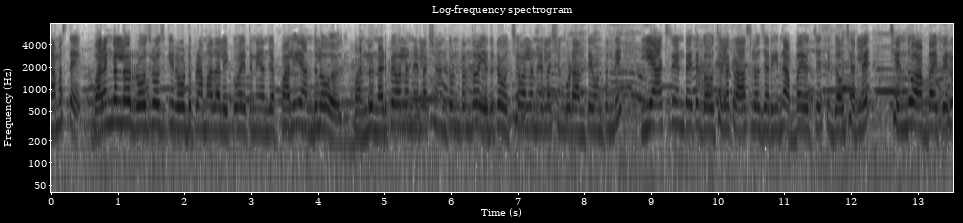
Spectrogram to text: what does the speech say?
నమస్తే. వరంగల్లో రోజు రోజుకి రోడ్డు ప్రమాదాలు ఎక్కువైతున్నాయి అని చెప్పాలి. అందులో బండ్లు నడిపే వాళ్ళ నిర్లక్ష్యం ఎంత ఉంటుందో ఎదుట వచ్చే వాళ్ళ నిర్లక్ష్యం కూడా అంతే ఉంటుంది. ఈ యాక్సిడెంట్ అయితే గౌచర్ల క్రాస్లో జరిగింది. అబ్బాయి వచ్చేసి గౌచర్లే. చందు ఆ అబ్బాయి పేరు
